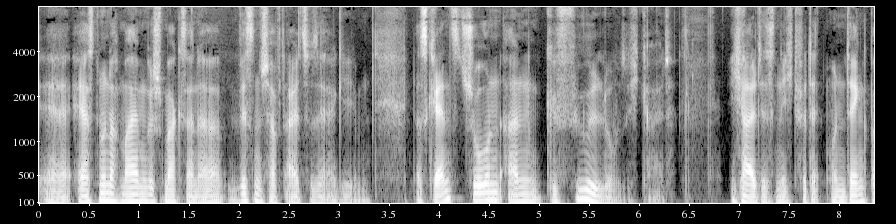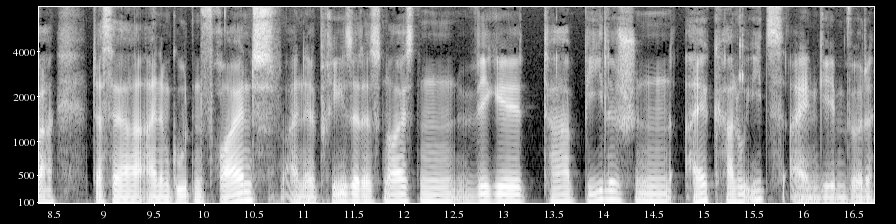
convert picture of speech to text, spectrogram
äh, er ist nur nach meinem Geschmack seiner Wissenschaft allzu sehr ergeben. Das grenzt schon an Gefühllosigkeit. Ich halte es nicht für undenkbar, dass er einem guten Freund eine Prise des neuesten vegetabilischen Alkaloids eingeben würde.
